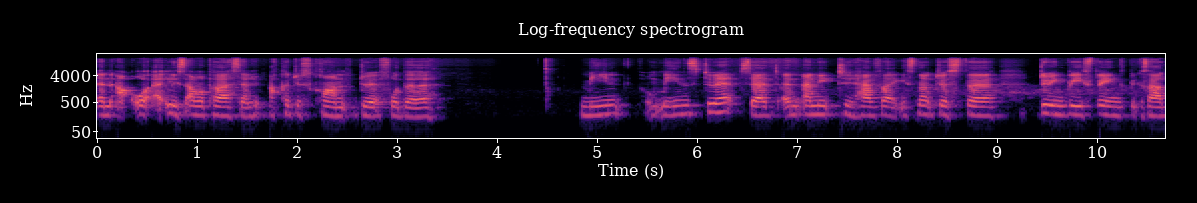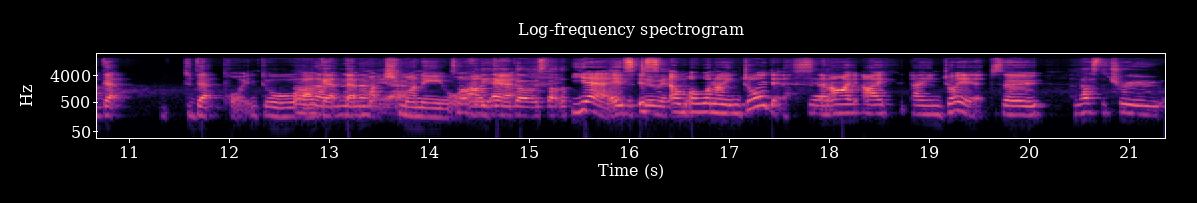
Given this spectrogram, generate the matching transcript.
and I- or at least I'm a person who I could just can't do it for the mean means to it. So I, and I need to have like it's not just the doing these things because I'll get to that point or Oh, I'll no, get no, that no, much yeah. money or I'll get goal. It's the yeah it's it's doing. I, I want to enjoy this and I, I I enjoy it so and that's the true.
